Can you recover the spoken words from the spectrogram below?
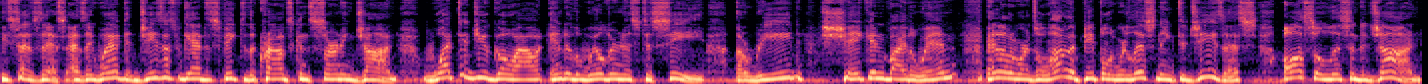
He says this, as they went, Jesus began to speak to the crowds concerning John. What did you go out into the wilderness to see? A reed shaken by the wind? In other words, a lot of the people that were listening to Jesus also listened to John.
